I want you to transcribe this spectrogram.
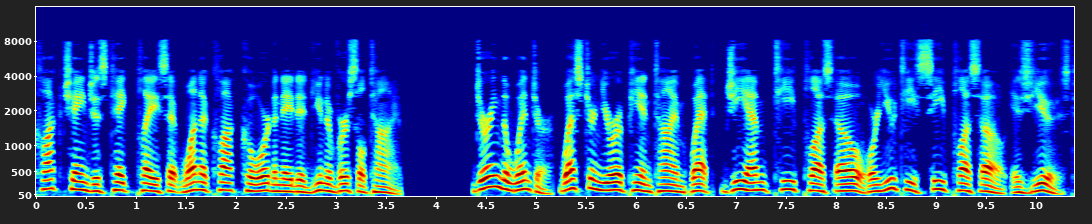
clock changes take place at 1 o'clock Coordinated Universal Time. During the winter, Western European Time WET, GMT plus or UTC plus is used.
